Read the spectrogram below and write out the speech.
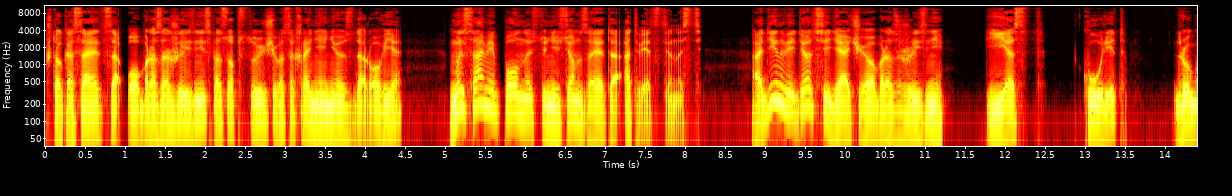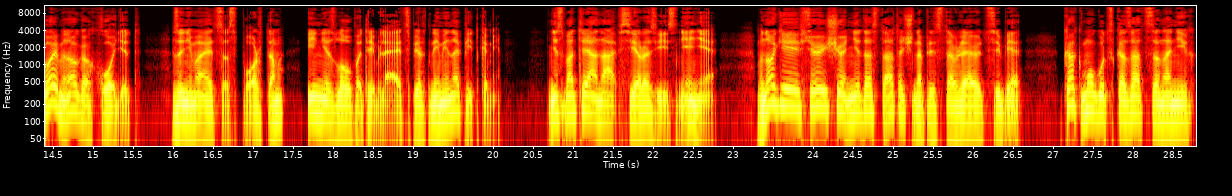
Что касается образа жизни, способствующего сохранению здоровья, мы сами полностью несем за это ответственность. Один ведет сидячий образ жизни, ест, курит, другой много ходит, занимается спортом и не злоупотребляет спиртными напитками. Несмотря на все разъяснения, многие все еще недостаточно представляют себе, как могут сказаться на них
